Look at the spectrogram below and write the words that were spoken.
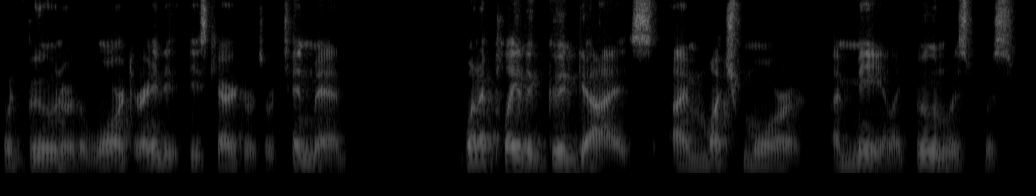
with Boon or the Warrant or any of these characters or Tin Man. When I play the good guys, I'm much more I'm me. Like Boon was was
